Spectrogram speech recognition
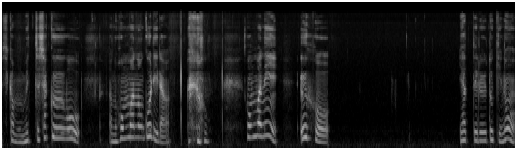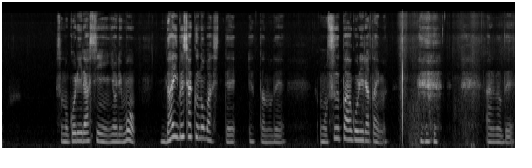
しかもめっちゃ尺をあのほんまのゴリラ ほんまにウッホやってる時のそのゴリラシーンよりもだいぶ尺伸ばしてやったのでもうスーパーゴリラタイム。あるので。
